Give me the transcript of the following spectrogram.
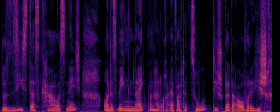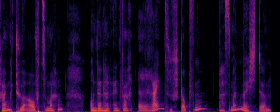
du siehst das Chaos nicht und deswegen neigt man halt auch einfach dazu, die Schublade auf oder die Schranktür aufzumachen und dann halt einfach reinzustopfen, was man möchte.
